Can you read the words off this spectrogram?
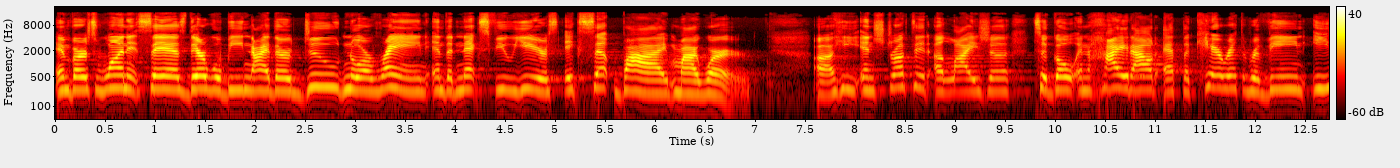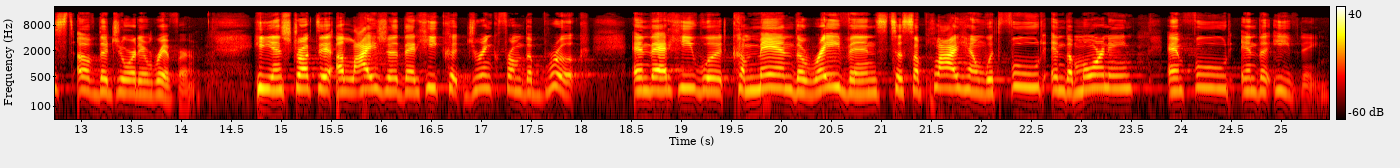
In verse 1, it says, There will be neither dew nor rain in the next few years except by my word. Uh, he instructed Elijah to go and hide out at the Kerith ravine east of the Jordan River. He instructed Elijah that he could drink from the brook and that he would command the ravens to supply him with food in the morning and food in the evening.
